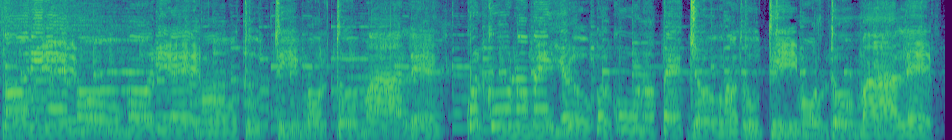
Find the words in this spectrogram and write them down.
Moriremo, moriremo tutti molto male. Qualcuno meglio, qualcuno peggio, ma tutti molto male.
